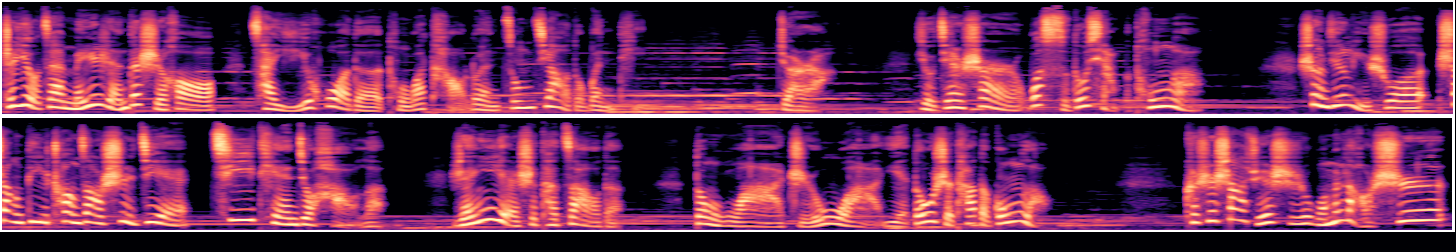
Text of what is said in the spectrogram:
只有在没人的时候，才疑惑地同我讨论宗教的问题。娟儿啊。有件事儿我死都想不通啊！圣经里说，上帝创造世界七天就好了，人也是他造的，动物啊、植物啊也都是他的功劳。可是上学时我们老师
